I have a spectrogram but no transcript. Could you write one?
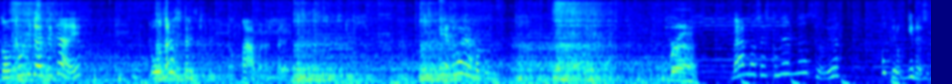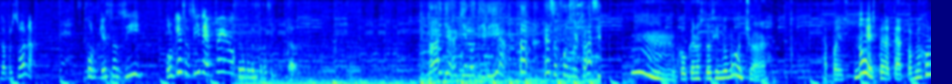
con música de FK, ¿eh? O tal vez estar esquina. Ah, bueno, está bien. Mira, tú eres Paco. Vamos a escondernos, a ver. Uy, pero ¿quién es esta persona? ¿Por qué es así? ¿Por qué es así de feo? Pero por estar así. Ah. Vaya, ¿quién lo diría? Eso fue muy fácil. Mmm, creo que no está haciendo mucho. ¿eh? Ah, pues no voy a esperar tanto. Mejor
